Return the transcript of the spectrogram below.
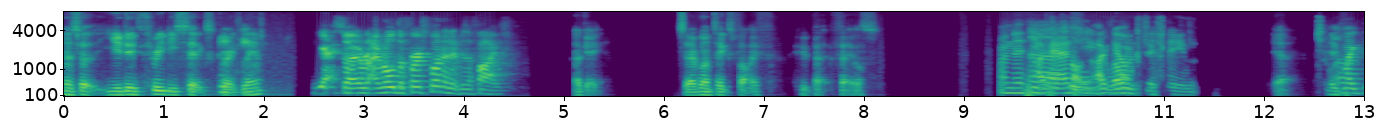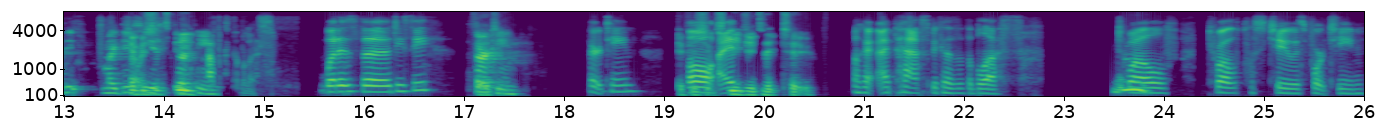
No, so you do 3d6, correct, 18. Liam? Yeah, so I, I rolled the first one and it was a 5. Okay. So everyone takes 5 who pa- fails. And if you Uh, pass, no, you I don't- rolled 15 Well, My, D, my you DC is succeed- 13. after the bless. what is the DC? 13. 13? If you Oh, I- succeed, you take 2. Okay, I passed because of the bless. 12. 12 plus 2 is 14.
